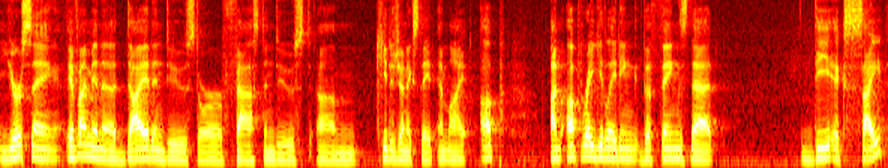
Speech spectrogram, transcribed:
you're saying if I'm in a diet induced or fast induced um, ketogenic state, am I up I'm upregulating the things that de-excite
